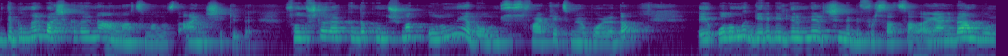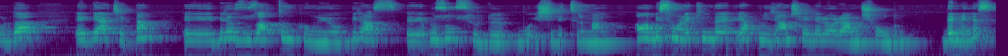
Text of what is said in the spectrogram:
Bir de bunları başkalarına anlatmanız da aynı şekilde. Sonuçlar hakkında konuşmak olumlu ya da olumsuz fark etmiyor bu arada. E, olumlu geri bildirimler için de bir fırsat sağlar. Yani ben burada e, gerçekten e, biraz uzattım konuyu, biraz e, uzun sürdü bu işi bitirmem. Ama bir sonrakinde yapmayacağım şeyleri öğrenmiş oldum demeniz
